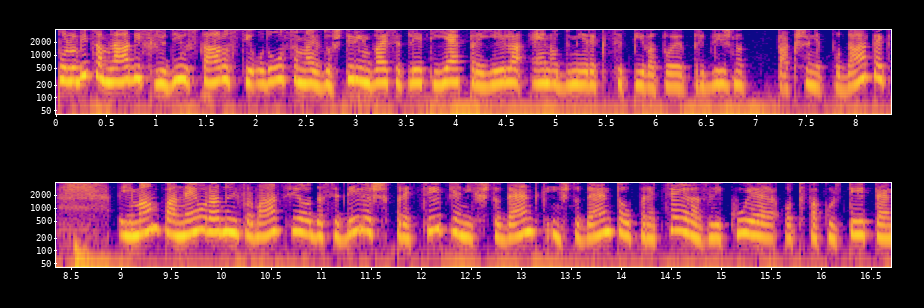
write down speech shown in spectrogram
polovica mladih ljudi v starosti od 18 do 24 let je prejela en odmerek cepiva, to je približno takšen je podatek. Imam pa neuradno informacijo, da se delež precepljenih študentk in študentov precej razlikuje od fakultete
